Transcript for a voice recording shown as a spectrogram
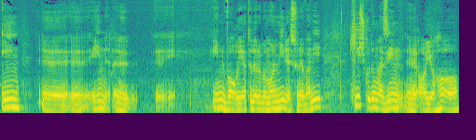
این این این واقعیت داره به ما میرسونه. ولی هیچ کدوم از این آیه ها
